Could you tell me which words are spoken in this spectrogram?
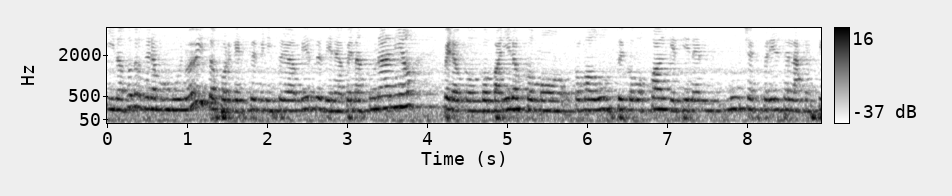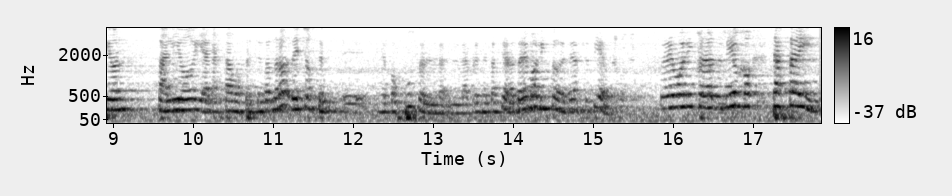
y nosotros éramos muy nuevitos porque este Ministerio de Ambiente tiene apenas un año, pero con compañeros como, como Augusto y como Juan, que tienen mucha experiencia en la gestión, salió y acá estamos presentándolo. De hecho, se, eh, pospuso la, presentación, lo tenemos listo desde hace tiempo. Tenemos listo desde hace tiempo, ya está ahí.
